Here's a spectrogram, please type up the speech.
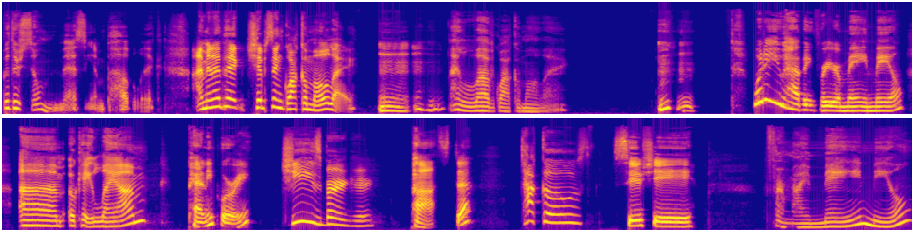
but they're so messy in public. I'm gonna pick chips and guacamole. Mm-hmm. I love guacamole. Mm-hmm. What are you having for your main meal? Um, okay, lamb, Pani puri, cheeseburger, pasta, tacos sushi. For my main meal.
